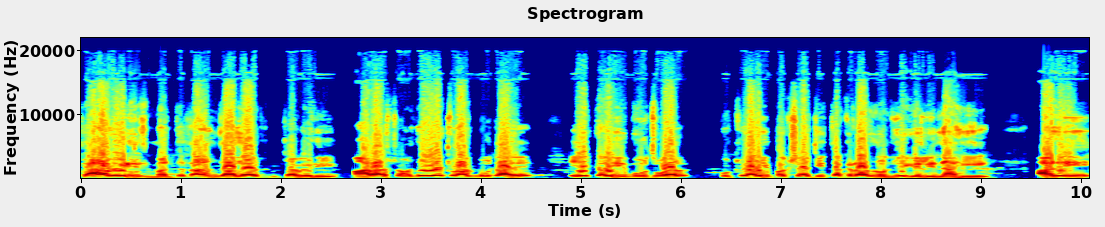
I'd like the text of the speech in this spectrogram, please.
त्यावेळी मतदान झाल्याच्या वेळी महाराष्ट्रामध्ये एक लाख बूथ आहे. एकही बूथवर कुठल्याही पक्षाची तक्रार नोंदली गेली नाही. आणि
